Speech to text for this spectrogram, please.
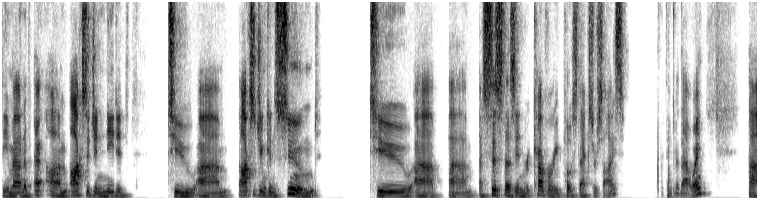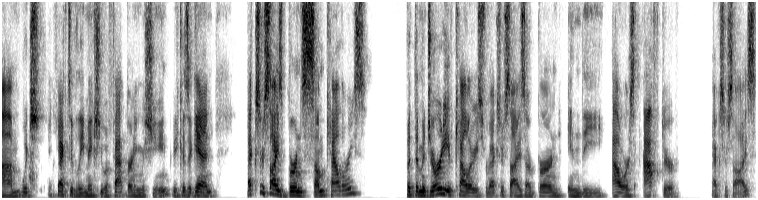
the amount of um, oxygen needed to um, oxygen consumed to uh, um, assist us in recovery post exercise. Think of it that way um, which effectively makes you a fat burning machine. Because again, exercise burns some calories, but the majority of calories from exercise are burned in the hours after exercise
